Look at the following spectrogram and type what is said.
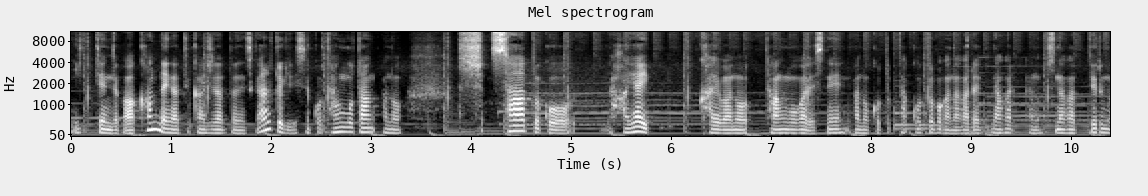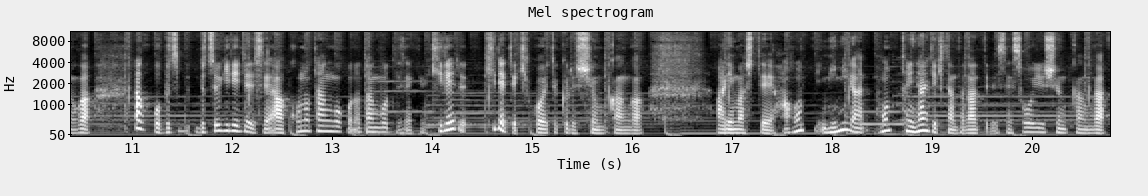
言ってんだかわかんないなって感じだったんですけど、ある時ですね、こう単語、あの、さーっとこう、早い会話の単語がですね、あのこと言葉が流れ、流れ、あの、つながってるのが、なんかこう、ぶつ、ぶつ切りでですね、あ、この単語、この単語ってですね、切れる、切れて聞こえてくる瞬間がありまして、は耳が本当に慣れてきたんだなってですね、そういう瞬間が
